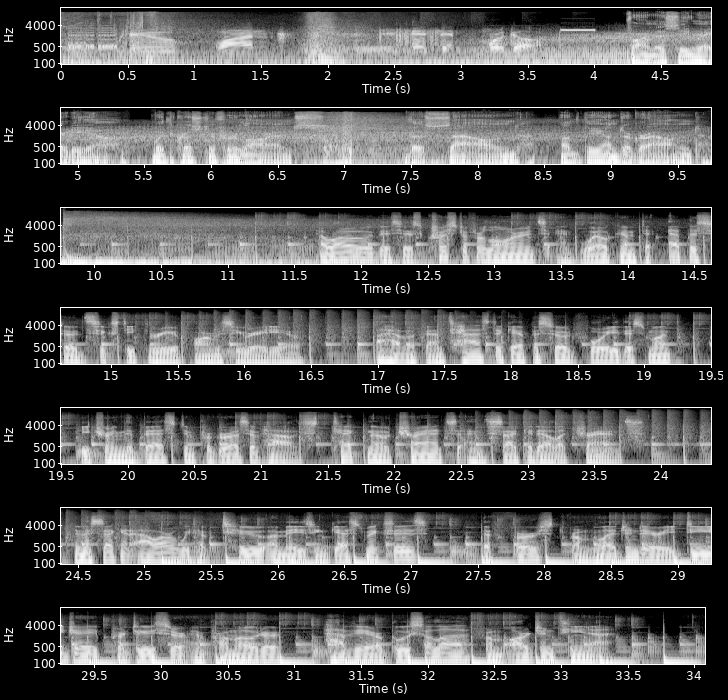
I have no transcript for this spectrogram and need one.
two, one. Ignition. We're go. Pharmacy Radio with Christopher Lawrence. The sound of the underground. Hello, this is Christopher Lawrence, and welcome to episode 63 of Pharmacy Radio. I have a fantastic episode for you this month featuring the best in progressive house, techno, trance, and psychedelic trance. In the second hour, we have two amazing guest mixes. The first from legendary DJ, producer, and promoter Javier Bussola from Argentina.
